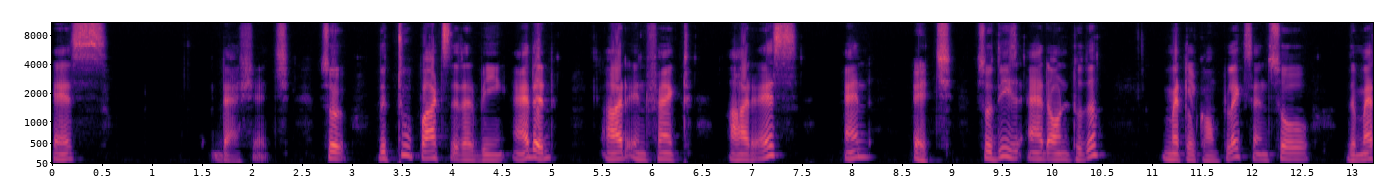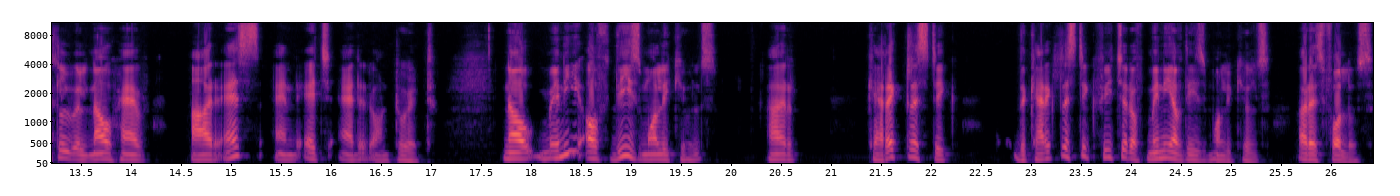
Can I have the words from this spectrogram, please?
S dash H. So, the two parts that are being added are in fact R S and H. So, these add on to the metal complex and so the metal will now have R S and H added on to it. Now, many of these molecules are characteristic, the characteristic feature of many of these molecules are as follows.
